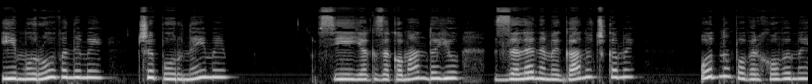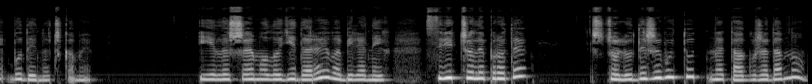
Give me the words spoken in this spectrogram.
і мурованими, чепурними, всі, як за командою, з зеленими ганочками, одноповерховими будиночками. І лише молоді дерева біля них свідчили про те, що люди живуть тут не так вже давно.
